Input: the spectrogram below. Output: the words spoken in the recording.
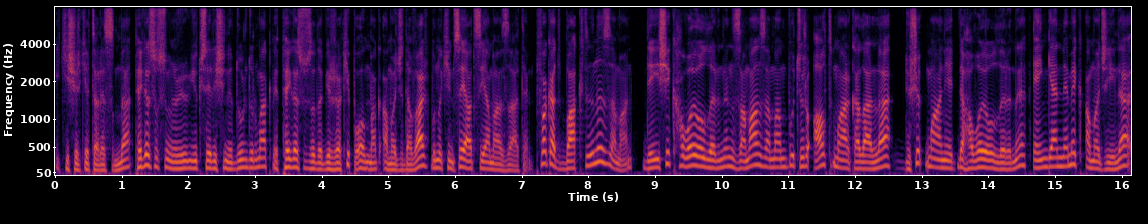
iki şirket arasında. Pegasus'un yükselişini durdurmak ve Pegasus'a da bir rakip olmak amacı da var. Bunu kimse yatsıyamaz zaten. Fakat baktığınız zaman değişik hava yollarının zaman zaman bu tür alt markalarla düşük maliyetli hava yollarını engellemek amacıyla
